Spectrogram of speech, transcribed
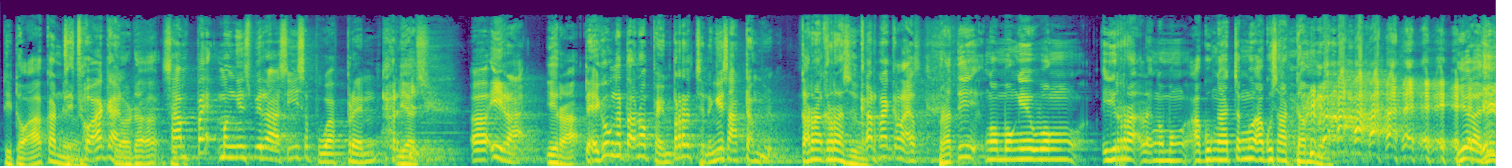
didoakan ya. Didoakan. Didoa- Sampai menginspirasi sebuah brand dari Yes. eh, Irak. Irak. Dek iku ngetokno bumper jenenge Saddam, Cuk. Karena keras ya. Karena keras. Berarti ngomongnya wong Irak lek ngomong aku ngaceng aku Saddam. ya. iya gak sih?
